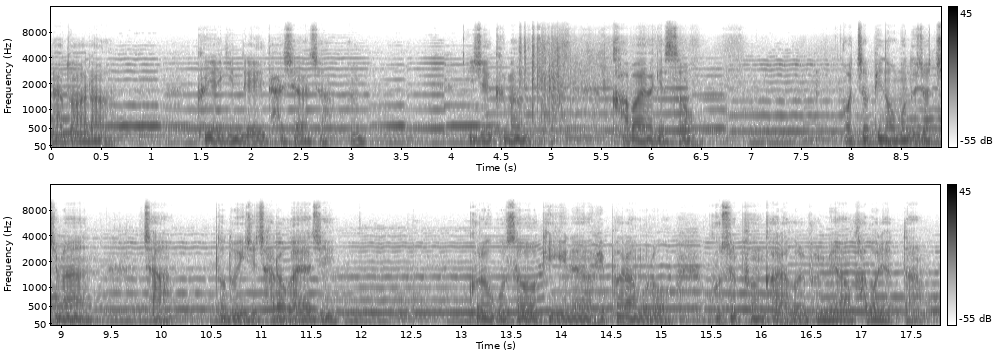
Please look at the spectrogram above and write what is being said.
나도 알아. 그 얘긴 내일 다시 하자. 응? 이제 그만 가봐야겠어. 어차피 너무 늦었지만 자, 너도 이제 자러 가야지. 그러고서 기기는 휘파람으로 구슬픈 가락을 불며 가버렸다.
